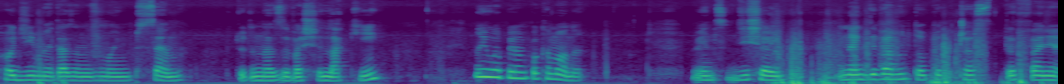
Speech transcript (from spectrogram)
chodzimy razem z moim psem, który nazywa się Lucky. No i łapiemy Pokémony. Więc dzisiaj nagrywamy to podczas trwania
